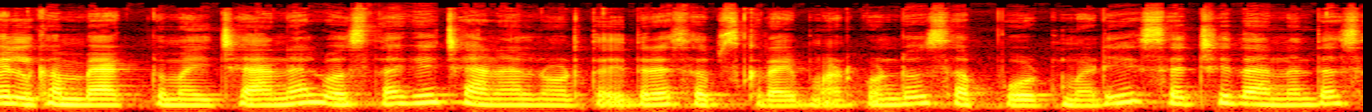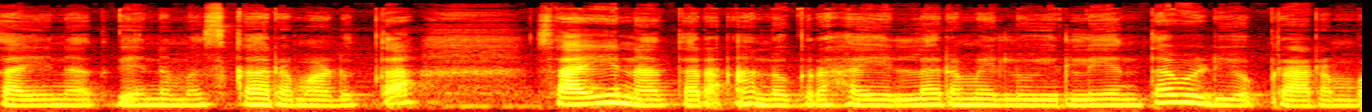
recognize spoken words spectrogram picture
Welcome back to my channel ಹೊಸದಾಗಿ ಚಾನಲ್ ನೋಡ್ತಾ ಇದ್ದರೆ ಸಬ್ಸ್ಕ್ರೈಬ್ ಮಾಡಿಕೊಂಡು ಸಪೋರ್ಟ್ ಮಾಡಿ. ಸಚ್ಚಿದಾನಂದ ಸಾಯಿನಾಥ್ಗೆ ನಮಸ್ಕಾರ ಮಾಡುತ್ತಾ. ಸಾಯಿನಾಥರ ಅನುಗ್ರಹ ಎಲ್ಲರ ಮೇಲೂ ಇರಲಿ ಅಂತ ವಿಡಿಯೋ ಪ್ರಾರಂಭ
